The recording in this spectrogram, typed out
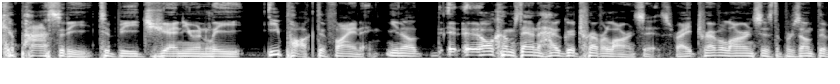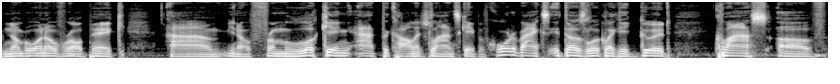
capacity to be genuinely epoch defining. You know, it, it all comes down to how good Trevor Lawrence is, right? Trevor Lawrence is the presumptive number one overall pick. Um, you know, from looking at the college landscape of quarterbacks, it does look like a good class of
